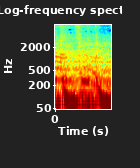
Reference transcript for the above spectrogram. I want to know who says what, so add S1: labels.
S1: true.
